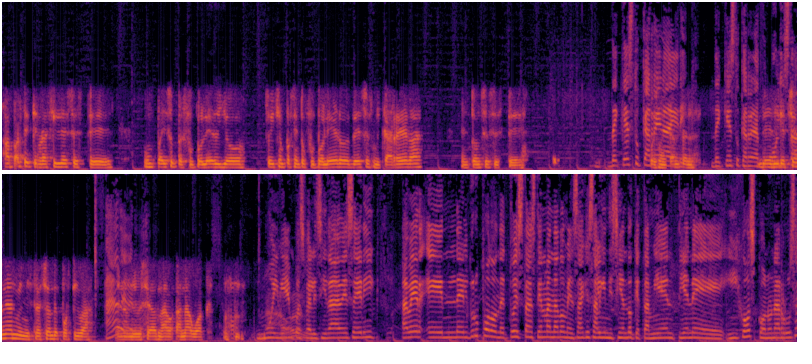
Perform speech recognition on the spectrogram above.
Aparte que Brasil es este un país súper futbolero y yo soy 100% futbolero, de eso es mi carrera. Entonces, este, ¿De qué es tu Pues carrera, Eric? ¿De qué es tu carrera? de. Dirección y Administración Deportiva Ah, en ¿de la verdad? Universidad Anáhuac. Muy bien, pues felicidades, Eric. A ver, en el grupo donde tú estás, ¿te han mandado mensajes a alguien diciendo que también tiene hijos con una rusa?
